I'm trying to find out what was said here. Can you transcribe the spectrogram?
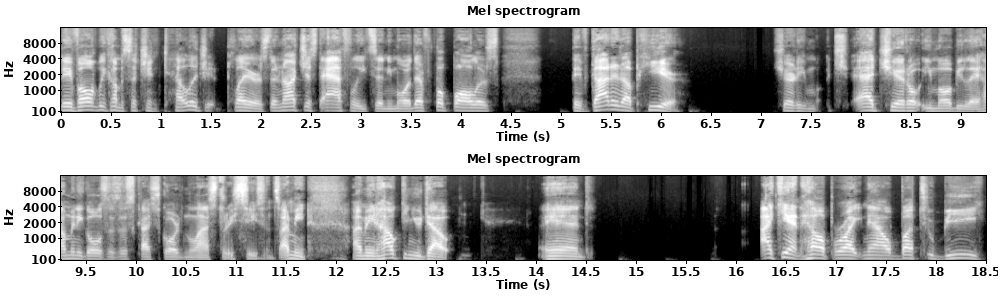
They've all become such intelligent players. They're not just athletes anymore, they're footballers. They've got it up here. Add Ciro Immobile. How many goals has this guy scored in the last three seasons? I mean, I mean, how can you doubt? And I can't help right now but to be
